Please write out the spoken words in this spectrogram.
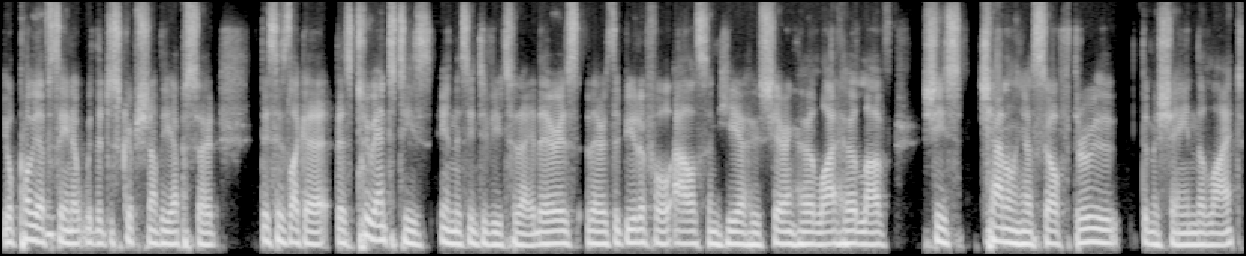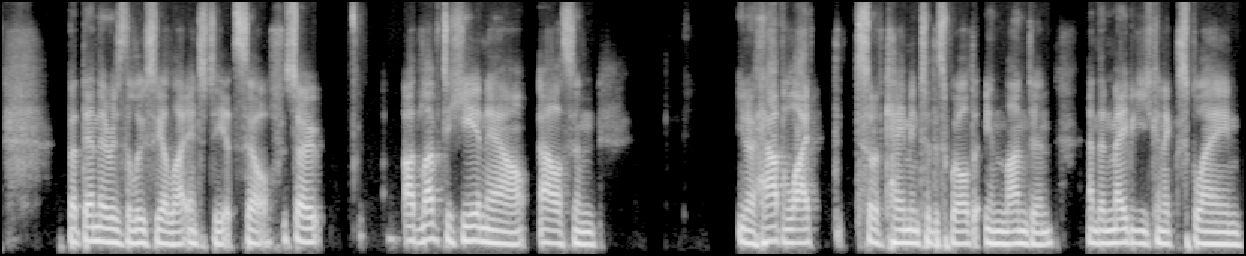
you'll probably have seen it with the description of the episode. This is like a there's two entities in this interview today. There is there is the beautiful Allison here who's sharing her light, her love. She's channeling herself through the machine, the light. But then there is the Lucia light entity itself. So I'd love to hear now, Allison, you know, how the light sort of came into this world in London. And then maybe you can explain,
